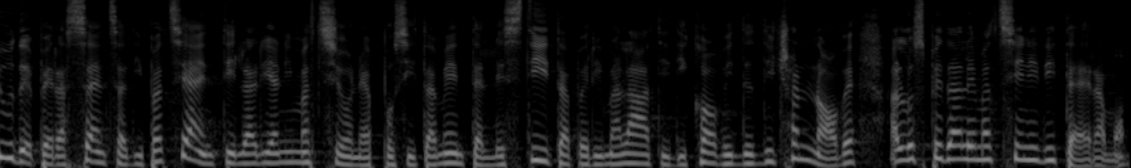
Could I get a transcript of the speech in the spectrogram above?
Chiude per assenza di pazienti la rianimazione appositamente allestita per i malati di Covid-19 all'ospedale Mazzini di Teramo.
